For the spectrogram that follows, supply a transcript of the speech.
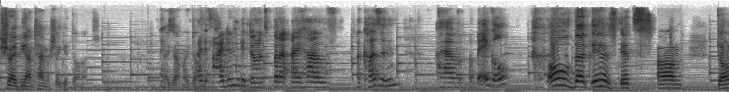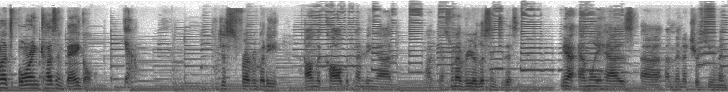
should I be on time, or should I get donuts? I got my I, donuts. I didn't get donuts, but I, I have a cousin. I have a bagel. Oh, that is. It's um, donuts boring cousin bagel. Yeah. Just for everybody on the call, depending on podcast, whenever you're listening to this. Yeah, Emily has uh, a miniature human.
